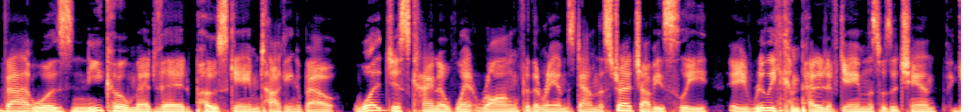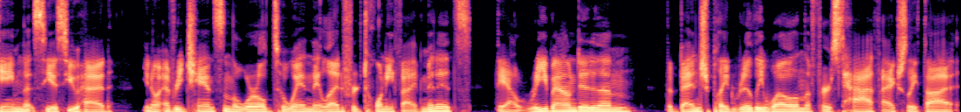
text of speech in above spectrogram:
That was Niko Medved post game talking about what just kind of went wrong for the Rams down the stretch. Obviously, a really competitive game. This was a chance, a game that CSU had, you know, every chance in the world to win. They led for 25 minutes. They out rebounded them. The bench played really well in the first half. I actually thought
